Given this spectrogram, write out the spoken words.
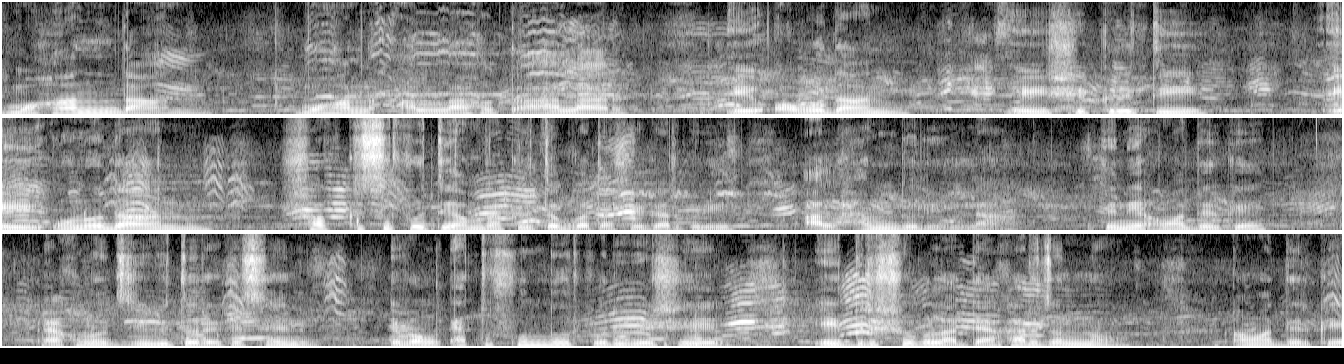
মহান দান, মহান আল্লাহ তালার এই অবদান, এই স্বীকৃতি, এই অনুদান সব কিছুর প্রতি আমরা কৃতজ্ঞতা স্বীকার করি। আলহামদুলিল্লাহ। তিনি আমাদেরকে এখনও জীবিত রেখেছেন এবং এত সুন্দর পরিবেশে এই দৃশ্যগুলা দেখার জন্য আমাদেরকে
